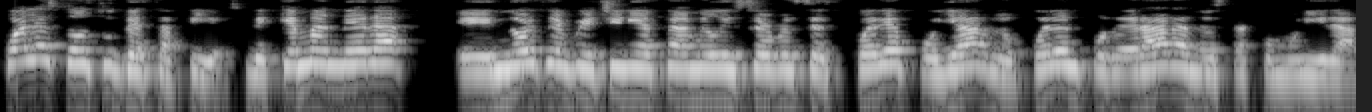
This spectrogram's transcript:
cuáles son sus desafíos, de qué manera Northern Virginia Family Services puede apoyarlo, puede empoderar a nuestra comunidad.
